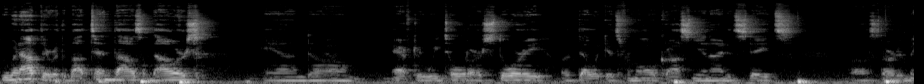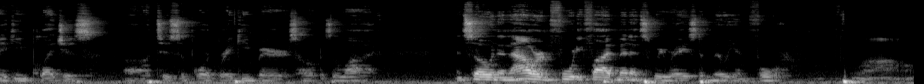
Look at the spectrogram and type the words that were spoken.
we went out there with about $10,000. And um, after we told our story, uh, delegates from all across the United States uh, started making pledges uh, to support Breaking Barriers Hope is Alive. And so in an hour and 45 minutes, we raised a million four. Wow.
